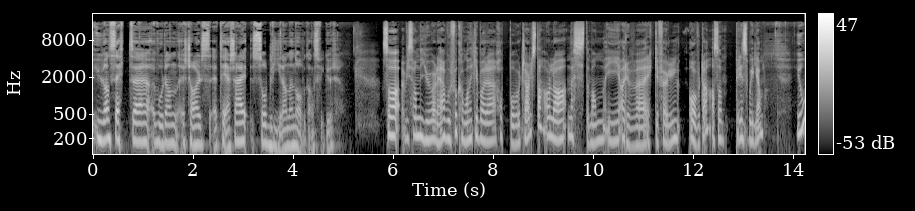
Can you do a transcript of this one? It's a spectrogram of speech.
uansett hvordan Charles ter seg, så blir han en overgangsfigur. Så hvis han gjør det, hvorfor kan man ikke bare hoppe over Charles da, og la nestemann i arverekkefølgen overta, altså prins William? Jo,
